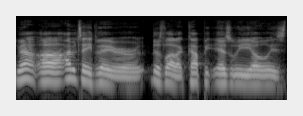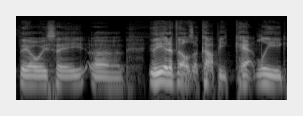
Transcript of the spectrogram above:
Yeah, uh, I would say there there's a lot of copy as we always they always say uh, the NFL is a copycat league.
